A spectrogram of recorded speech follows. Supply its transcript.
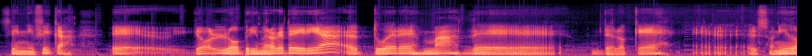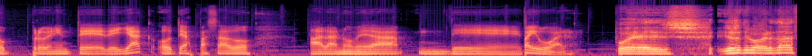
significa. Eh, yo lo primero que te diría, eh, tú eres más de, lo que es eh, el, sonido proveniente de Jack o te has pasado a la novedad de Firewire? Pues yo te digo la verdad,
